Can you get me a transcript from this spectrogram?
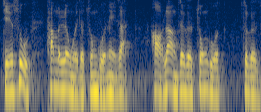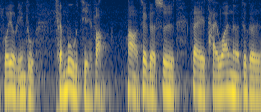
结束他们认为的中国内战，好，让这个中国这个所有领土全部解放。啊，这个是在台湾呢，这个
